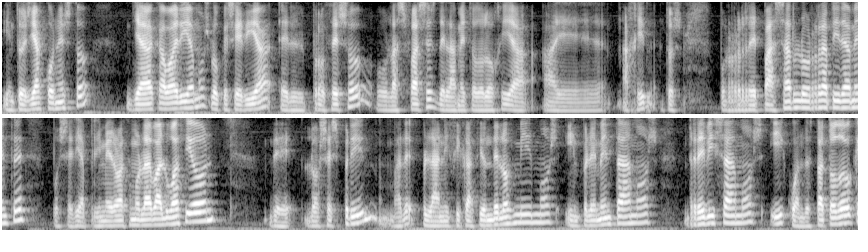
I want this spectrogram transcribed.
Y entonces ya con esto ya acabaríamos lo que sería el proceso o las fases de la metodología eh, ágil. Entonces, por repasarlo rápidamente, pues sería primero hacemos la evaluación de los sprint, ¿vale? Planificación de los mismos, implementamos, revisamos y cuando está todo ok,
